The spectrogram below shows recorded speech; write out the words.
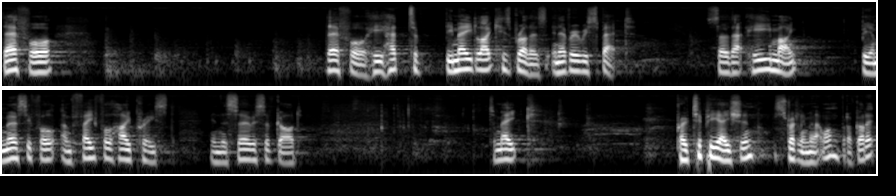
Therefore, therefore, he had to be made like his brothers in every respect, so that he might be a merciful and faithful high priest in the service of God to make propitiation, struggling with that one, but I've got it,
